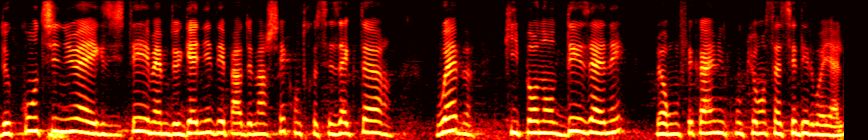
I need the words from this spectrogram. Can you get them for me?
de continuer à exister et même de gagner des parts de marché contre ces acteurs web qui, pendant des années, leur ont fait quand même une concurrence assez déloyale.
